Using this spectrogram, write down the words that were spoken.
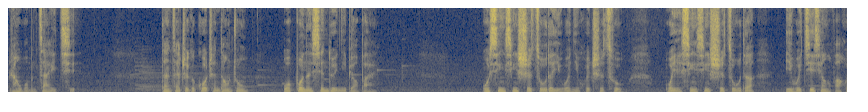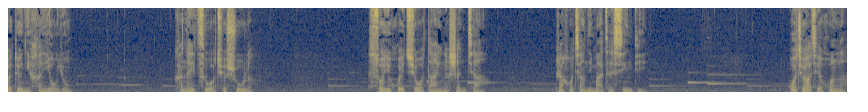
让我们在一起，但在这个过程当中，我不能先对你表白。我信心十足的以为你会吃醋，我也信心十足的以为激将法会对你很有用。可那次我却输了，所以回去我答应了沈家，然后将你埋在心底。我就要结婚了，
